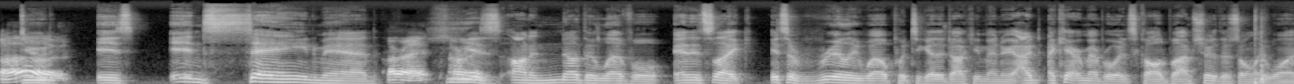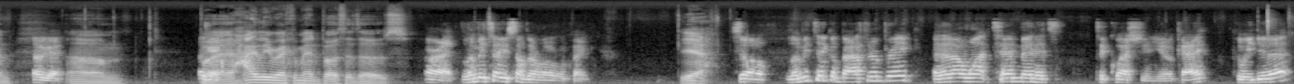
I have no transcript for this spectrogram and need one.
Oh, Dude. Is insane, man. all right. He all right. is on another level, and it's like it's a really well put together documentary. I I can't remember what it's called, but I'm sure there's only one. okay. Um, But Okay. I highly recommend both of those. All right. Let me tell you something real, real quick. Yeah. So let me take a bathroom break, and then I want ten minutes to question you. Okay? Can we do that?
